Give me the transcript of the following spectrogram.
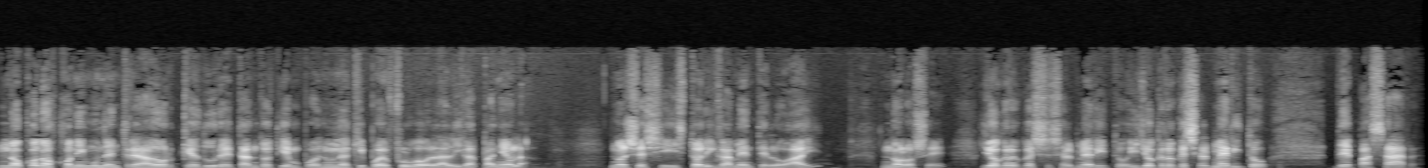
no conozco ningún entrenador que dure tanto tiempo en un equipo de fútbol de la Liga Española. No sé si históricamente lo hay, no lo sé. Yo creo que ese es el mérito y yo creo que es el mérito de pasar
